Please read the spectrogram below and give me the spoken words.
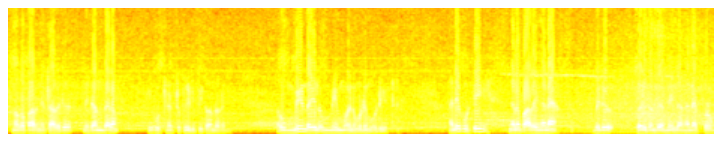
എന്നൊക്കെ പറഞ്ഞിട്ട് അവർ നിരന്തരം ഈ കുട്ടിനെട്ട് പീഡിപ്പിക്കാൻ തുടങ്ങി. ഉമ്മയുണ്ടെങ്കിലും ഉമ്മയും മോനും കൂടിയും കൂടിയിട്ട്. അതിന് കുട്ടി ഇങ്ങനെ പറയും ഇങ്ങനെ ഇവർ സ്വൈതം തരുന്നില്ല അങ്ങനെ എപ്പോഴും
